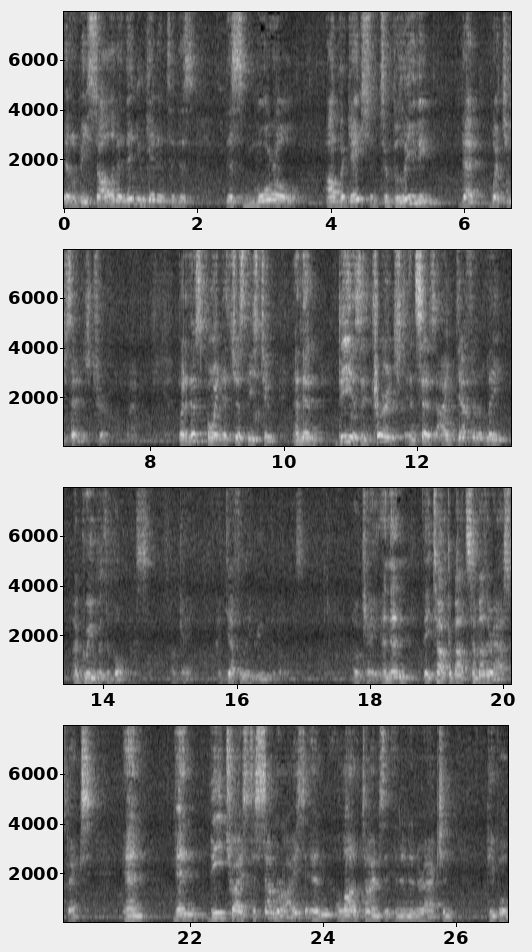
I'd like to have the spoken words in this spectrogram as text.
it'll be solid, and then you get into this, this moral obligation to believing that what you said is true, right? But at this point, it's just these two. And then B is encouraged and says, I definitely agree with the boldness, okay? I definitely agree with the boldness. Okay, and then they talk about some other aspects, and then B tries to summarize, and a lot of times in an interaction, people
